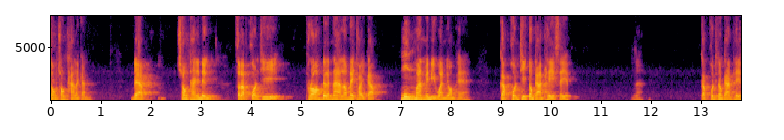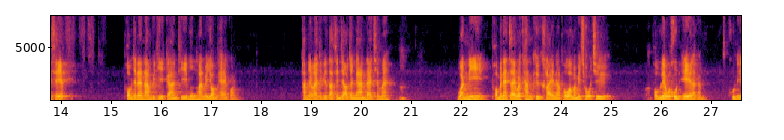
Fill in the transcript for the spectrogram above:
สองช่องทางแล้วกัน แบบช่องทางที่หนึ่งสำหรับคนที่พร้อมเดินหน้าแล้วไม่ถอยกลับ มุ่งมั่นไม่มีวันยอมแพ้ กับคนที่ต้องการ play safe นะกับคนที่ต้องการ play safe ผมจะแนะนำวิธีการที่มุ่งมั่นไม่ยอมแพ้ก่อนทำอย่างไรจึงจะตัดสินใจออกจากงานได้ใช่ไหมวันนี้ผมไม่แน่ใจว่าท่านคือใครนะ เพราะว่ามันไม่โชว์ชื่อ ผมเรียกว่าคุณเอแล้วกัน คุณเอ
